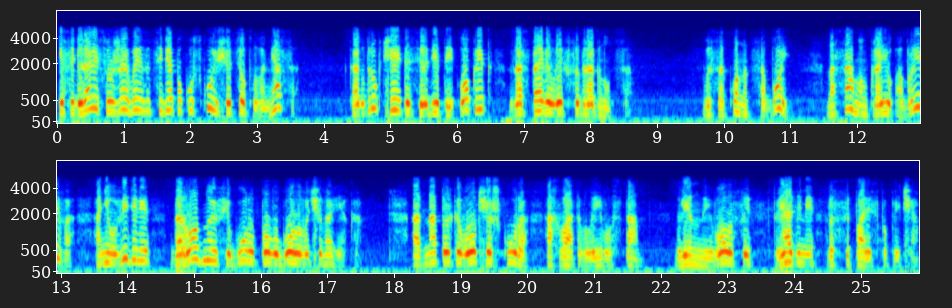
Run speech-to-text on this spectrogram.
и собирались уже вырезать себе по куску еще теплого мяса, как вдруг чей-то сердитый окрик заставил их содрогнуться. Высоко над собой, на самом краю обрыва, они увидели дородную фигуру полуголого человека. Одна только волчья шкура охватывала его стан. Длинные волосы прядями рассыпались по плечам.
